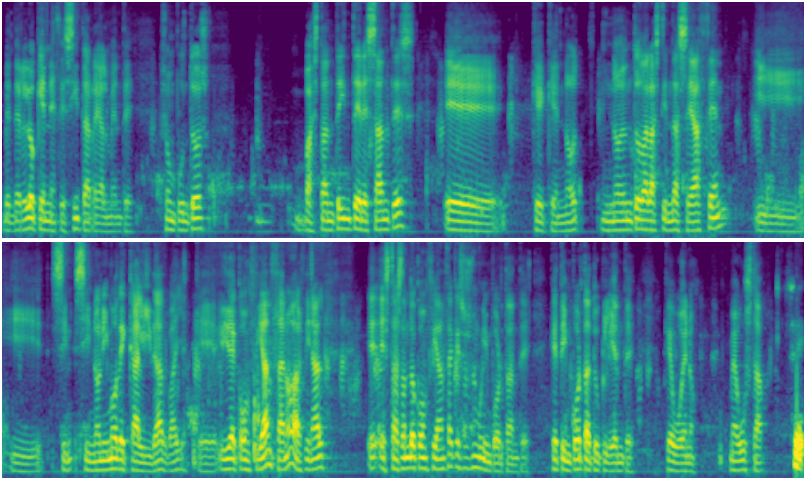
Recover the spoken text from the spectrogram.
venderle lo que necesita realmente. Son puntos bastante interesantes eh, que, que no, no, en todas las tiendas se hacen y, sinónimo de calidad, vaya, y de confianza, ¿no? Al final eh, estás dando confianza, que eso es muy importante, que te importa tu cliente. Qué bueno, me gusta. Sí.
